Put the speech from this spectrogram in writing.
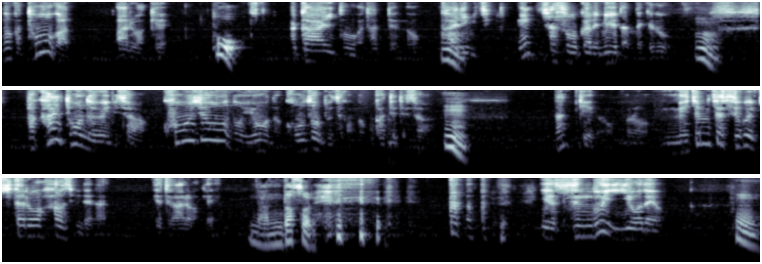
なんか塔があるわけ。塔？赤い塔が立ってんの。うん帰り道にね、車窓から見えたんだけど、うん。赤い塔の上にさ、工場のような構造物が乗っかっててさ、うん。なんていうの？この、めちゃめちゃすごい北郎ハウスみたいなやつがあるわけ。なんだそれ。いや、すんごい異様だよ。うん。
